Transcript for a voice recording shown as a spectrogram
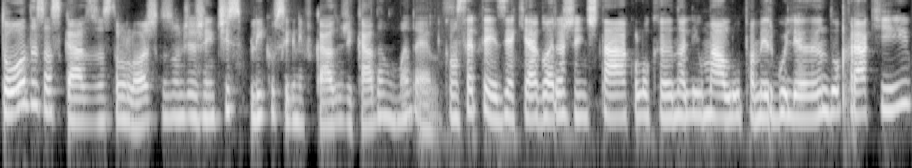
todas as casas astrológicas, onde a gente explica o significado de cada uma delas. Com certeza. E aqui agora a gente está colocando ali uma lupa mergulhando para que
